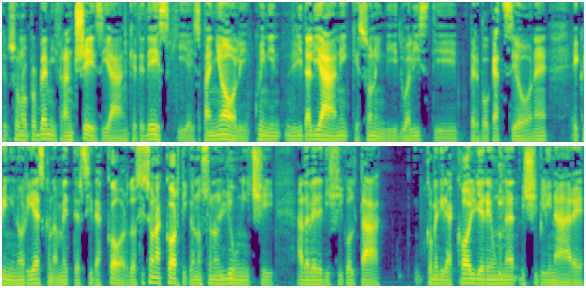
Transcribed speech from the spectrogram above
che sono problemi francesi anche, tedeschi e spagnoli, quindi gli italiani che sono individualisti per vocazione e quindi non riescono a mettersi d'accordo, si sono accorti che non sono gli unici ad avere difficoltà come dire, accogliere un disciplinare,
